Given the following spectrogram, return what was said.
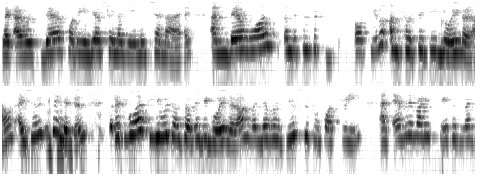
Like I was there for the India Australia game in Chennai, and there was a little bit of you know uncertainty growing around. I shouldn't say little, but it was huge uncertainty going around when they were reduced to two for three, and everybody's faces went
